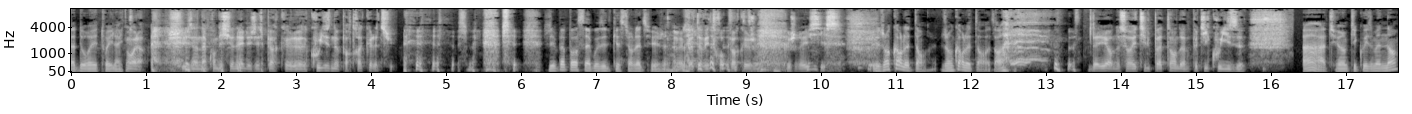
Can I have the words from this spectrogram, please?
adoré Twilight Voilà. Je suis un inconditionnel et j'espère que le quiz ne portera que là-dessus. J'ai- j'ai pas pensé à poser de questions là-dessus je- Ah ouais, bah, t'avais trop peur que je, que je réussisse. j'ai encore le temps j'ai encore le temps attends D'ailleurs, ne serait-il pas temps d'un petit quiz? Ah, tu veux un petit quiz maintenant?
